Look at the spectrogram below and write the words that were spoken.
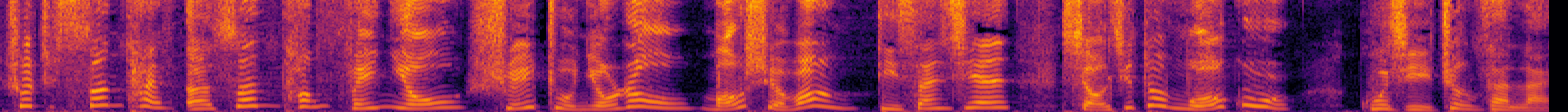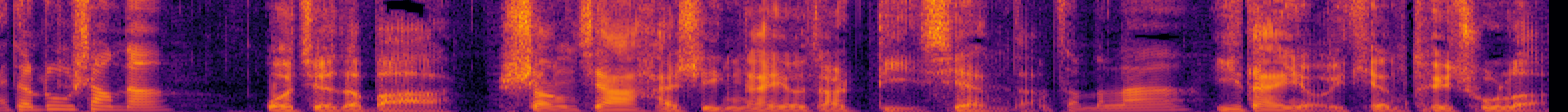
说这酸菜呃酸汤肥牛、水煮牛肉、毛血旺、地三鲜、小鸡炖蘑菇，估计正在来的路上呢。我觉得吧，商家还是应该有点底线的。怎么啦？一旦有一天推出了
